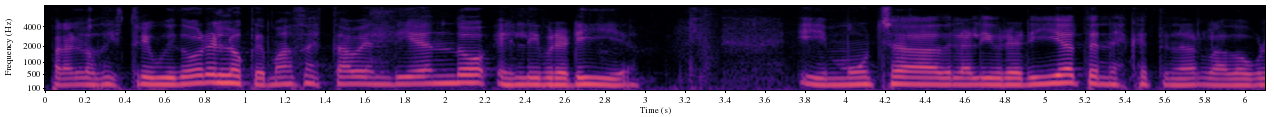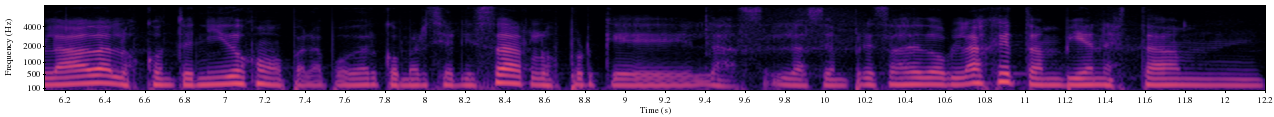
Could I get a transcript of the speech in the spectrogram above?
para los distribuidores lo que más se está vendiendo es librería. Y mucha de la librería tenés que tenerla doblada, los contenidos, como para poder comercializarlos, porque las, las empresas de doblaje también están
